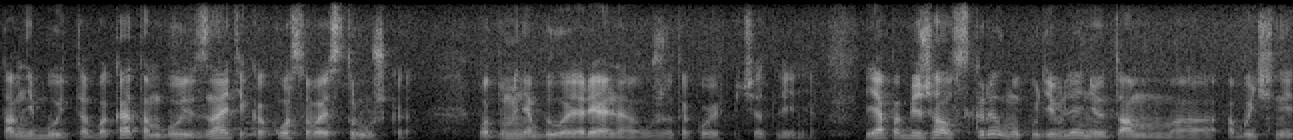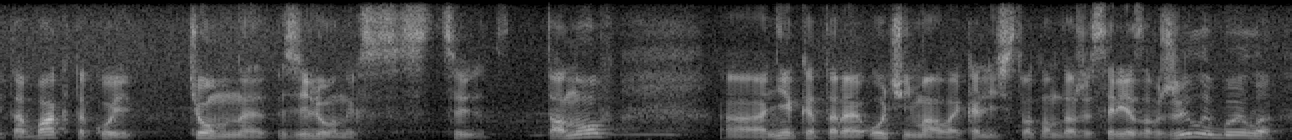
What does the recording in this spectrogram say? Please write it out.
там не будет табака, там будет, знаете, кокосовая стружка. Вот у меня было реально уже такое впечатление. Я побежал, вскрыл, но, к удивлению, там а, обычный табак, такой темно-зеленых тонов, некоторое, очень малое количество, там даже срезов жилы было –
